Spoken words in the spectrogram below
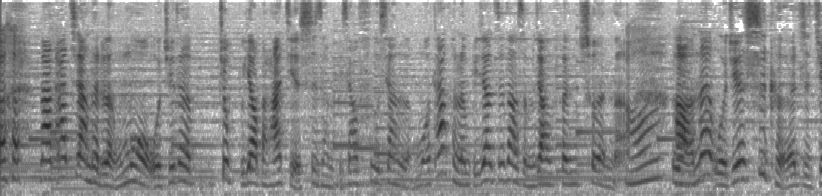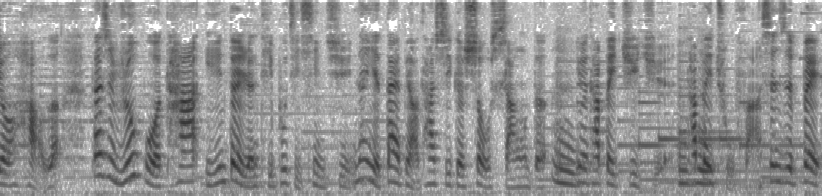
那他这样的冷漠，我觉得就不要把它解释成比较负向冷漠，他可能比较知道什么叫分。分寸呢？好，那我觉得适可而止就好了。但是如果他已经对人提不起兴趣，那也代表他是一个受伤的，嗯，因为他被拒绝，他被处罚，甚至被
